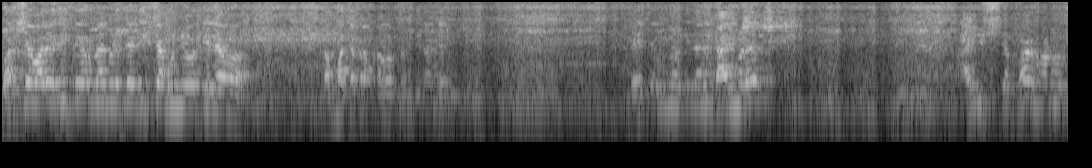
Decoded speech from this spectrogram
वर्षभराची प्रेरणा मिळते दीक्षाभूमीवर गेल्यावर. धम्मचक्र प्रवर्तन दिनाच्या दिवशी. चैत्यभूमीवर गेल्याने काय मिळेल? आयुष्यभर माणूस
